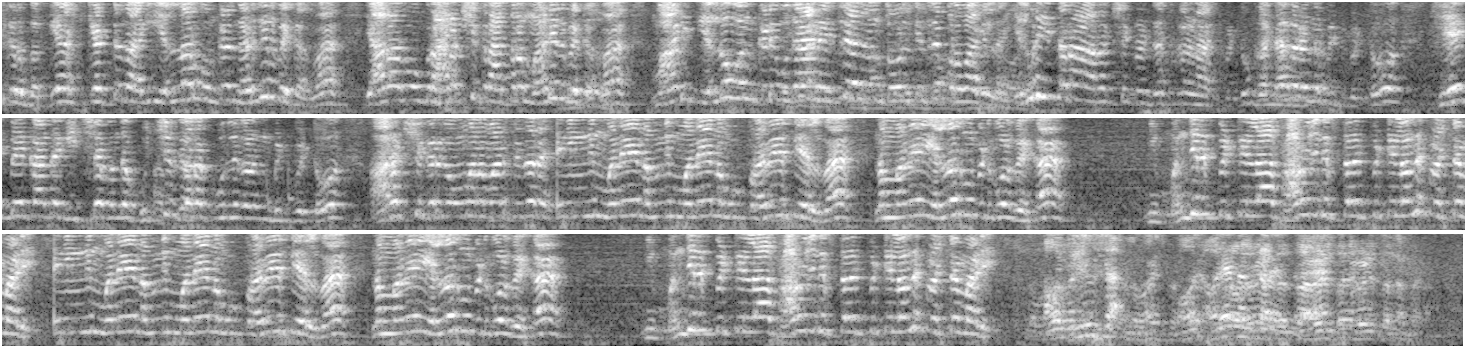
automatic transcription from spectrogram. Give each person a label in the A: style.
A: ಆರಕ್ಷಕರ ಬಗ್ಗೆ ಅಷ್ಟು ಕೆಟ್ಟದಾಗಿ ಎಲ್ಲರೂ ಒಂದ್ ಕಡೆ ನಡೆದಿರ್ಬೇಕಲ್ವಾ? ಯಾರು ಒಬ್ರು ಆರಕ್ಷಕರು ಆತರ ಮಾಡಿರ್ಬೇಕಲ್ವಾ? ಮಾಡಿದ್ ಎಲ್ಲೋ ಒಂದ್ ಕಡೆ ಉದಾಹರಣೆ ಇದ್ರೆ ಅದನ್ನ ತೋರಿಸಿದ್ರೆ ಪರವಾಗಿಲ್ಲ. ಎರಡೀ ತರ ಆರಕ್ಷಕರ ಡ್ರೆಸ್ ಗಳನ್ನ ಹಾಕ್ಬಿಟ್ಟು, ಗಡ್ಡಗಳನ್ನು ಬಿಟ್ಬಿಟ್ಟು, ಹೇಗ್ ಬೇಕಾದಾಗ ಇಚ್ಛೆ ಬಂದ ಹುಚ್ಚಿನ ತರ ಕೂದಲುಗಳನ್ನು ಬಿಟ್ಬಿಟ್ಟು ಆರಕ್ಷಕರಿಗೆ ಅವಮಾನ ಮಾಡ್ತಿದ್ದಾರೆ? ನಿಮ್ ನಿಮ್ ಮನೆ, ನಮ್ ನಿಮ್ ಮನೆ ನಮ್ಗೆ ಪ್ರವೇಶಿ ಅಲ್ವಾ? ನಮ್ಮ ಮನೆಯಲ್ಲಿ ಎಲ್ಲರನ್ನೂ ಬಿಟ್ಕೊಳ್ಬೇಕಾ? ನೀವು ಮಂದಿರಕ್ಕೆ ಬಿಟ್ಟಿಲ್ಲ, ಸಾರ್ವಜನಿಕ ಸ್ಥಳಕ್ಕೆ ಬಿಟ್ಟಿಲ್ಲ ಅಂದ್ರೆ ಪ್ರಶ್ನೆ ಮಾಡಿ. ನಿಮ್ ನಿಮ್ ಮನೆ, ನಮ್ ನಿಮ್ ಮನೆ ನಮ್ಗೆ ಪ್ರವೇಶಿ ಅಲ್ವಾ? ನಮ್ಮ ಮನೆಯಲ್ಲಿ ಎಲ್ಲರನ್ನೂ ಬಿಟ್ಕೊಳ್ಬೇಕಾ? ನೀವು ಮಂದಿರಕ್ಕೆ ಬಿಟ್ಟಿಲ್ಲ ಸಾರ್ವಜನಿಕ ಸ್ಥಳಕ್ಕೆ ಬಿಟ್ಟಿಲ್ಲ ಅಂದ್ರೆ ಪ್ರಶ್ನೆ ಮಾಡಿ.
